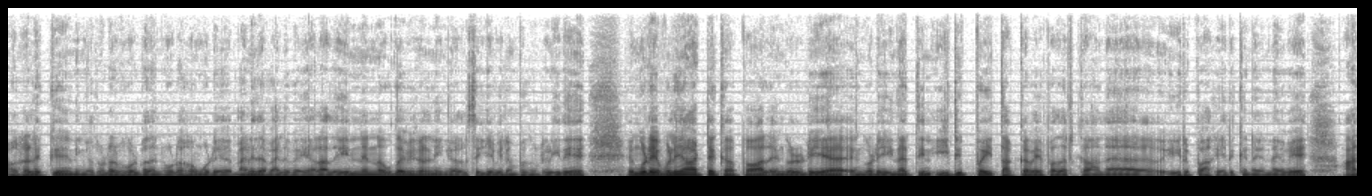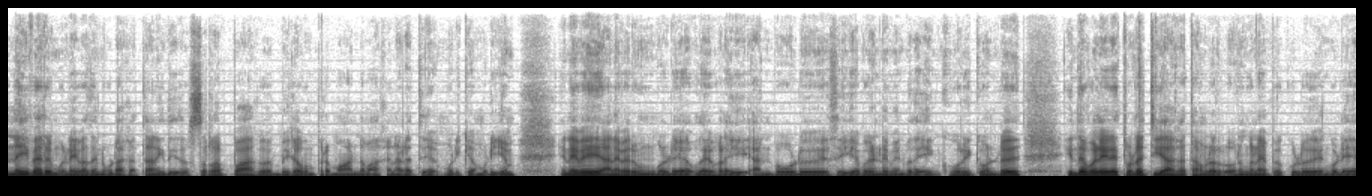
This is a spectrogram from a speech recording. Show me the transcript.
அவர்களுக்கு நீங்கள் தொடர்பு கொள்வதன் மூலம் உங்களுடைய மனித வலுவை அதாவது என்னென்ன உதவிகள் நீங்கள் செய்ய விரும்புகின்றீர்கள் இது எங்களுடைய விளையாட்டு கப்பால் எங்களுடைய எங்களுடைய இனத்தின் இருப்பை தக்க வைப்பதற்கான இருப்பாக இருக்கின்றது. எனவே அனைவரும் இணைவதன் ஊடாகத்தான் இது சிறப்பு சிறப்பாக மிகவும் பிரமாண்டமாக நடத்தி முடிக்க முடியும். எனவே அனைவரும் உங்களுடைய உதவிகளை அன்போடு செய்ய வேண்டும் என்பதை கூறிக்கொண்டு இந்த வேளையில் தொடர்ச்சியாக தமிழர் ஒருங்கிணைப்பு குழு எங்களுடைய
